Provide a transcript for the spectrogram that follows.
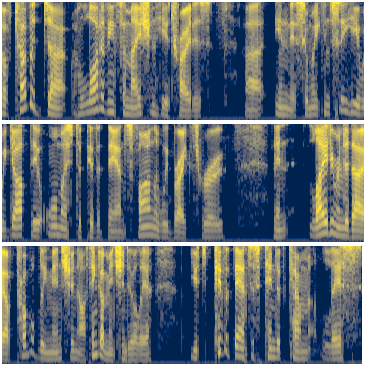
I've covered uh, a lot of information here traders uh, in this and we can see here we go up there almost to pivot bounce finally we break through. Then later in the day I've probably mentioned I think I mentioned earlier your pivot bounces tend to become less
